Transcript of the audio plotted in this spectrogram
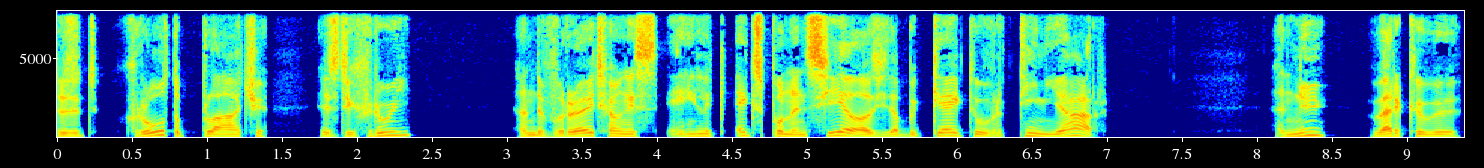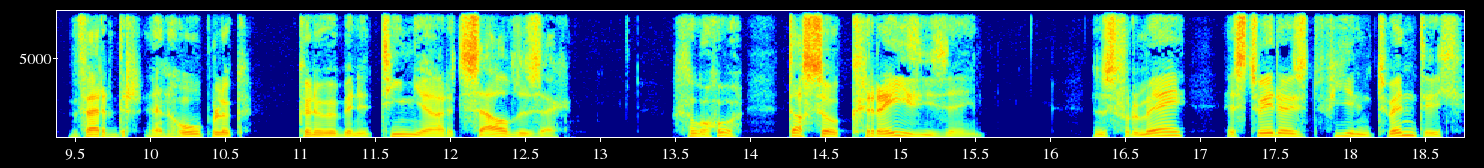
Dus het grote plaatje is de groei en de vooruitgang is eigenlijk exponentieel als je dat bekijkt over tien jaar. En nu werken we verder en hopelijk kunnen we binnen tien jaar hetzelfde zeggen. Wow, dat zou crazy zijn. Dus voor mij is 2024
